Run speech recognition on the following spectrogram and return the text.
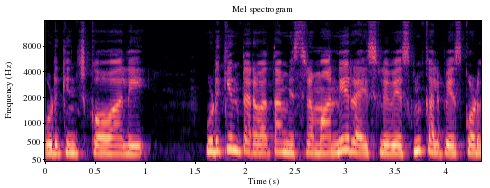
ఉడికించుకోవాలి. ఉడికిన తర్వాత మిశ్రమాన్ని రైస్లో వేసుకుని కలిపేసుకోవడమే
